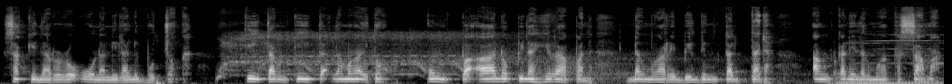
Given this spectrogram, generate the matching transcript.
Sa kinaroroonan nila ni Butchok, kitang-kita ng mga ito kung paano pinahirapan ng mga rebuilding tadtad ang kanilang mga kasama.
